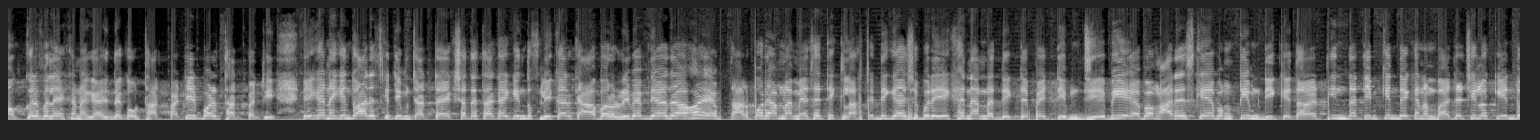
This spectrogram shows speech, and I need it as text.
নক করে ফেলে এখানে গাছ দেখো থার্ড পার্টির পরে থার্ড পার্টি এখানে কিন্তু আর এস কে টিম চারটা একসাথে থাকায় কিন্তু ফ্লিকারকে আবারও রিভাইভ দেওয়া দেওয়া হয় তারপরে আমরা ম্যাচের ঠিক লাস্টের দিকে আসি পরে এখানে আমরা দেখতে পাই টিম জেবি এবং আর এস কে এবং টিম ডিকে তারা তিনটা টিম কিন্তু এখানে বাজে ছিল, কিন্তু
